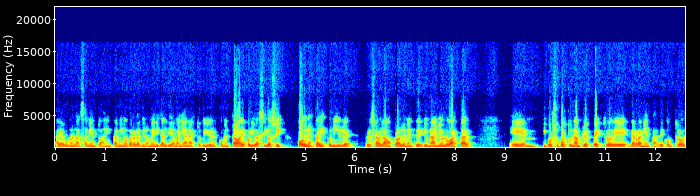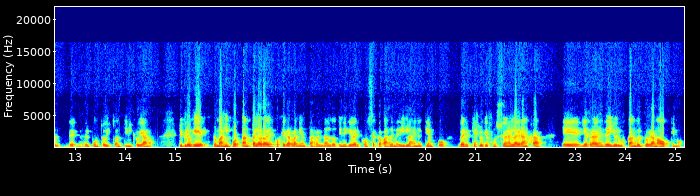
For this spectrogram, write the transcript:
Hay algunos lanzamientos en camino para Latinoamérica el día de mañana. Esto que yo les comentaba de colibacilosis hoy no está disponible, pero si hablamos probablemente de que un año lo va a estar, em, y por supuesto un amplio espectro de, herramientas de control desde el punto de vista antimicrobiano. Yo creo que lo más importante a la hora de escoger herramientas, Reinaldo, tiene que ver con ser capaz de medirlas en el tiempo, ver qué es lo que funciona en la granja eh, y a través de ello ir buscando el programa óptimo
